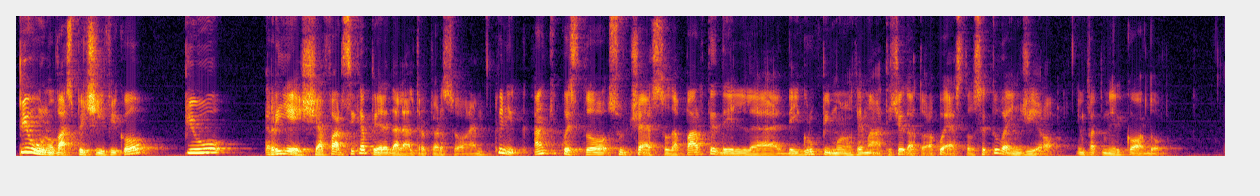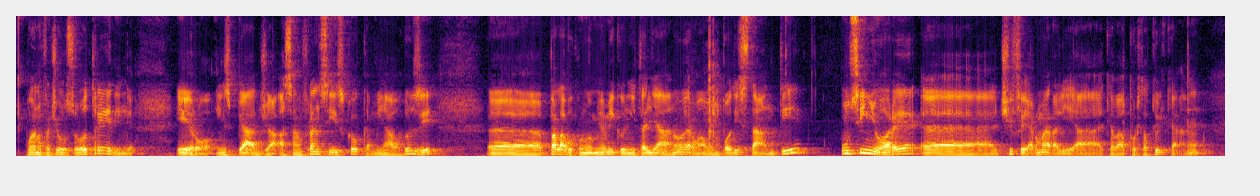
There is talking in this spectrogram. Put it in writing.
Più uno va specifico, più riesce a farsi capire dalle altre persone. Quindi anche questo successo da parte del, dei gruppi monotematici è dato da questo. Se tu vai in giro, infatti mi ricordo quando facevo solo trading, ero in spiaggia a San Francisco, camminavo così, eh, parlavo con un mio amico in italiano, eravamo un po' distanti, un signore eh, ci ferma, era lì a, che aveva portato il cane,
